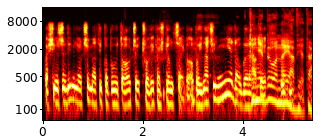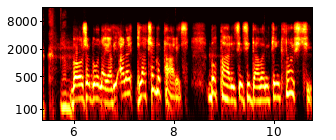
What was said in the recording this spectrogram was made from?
właśnie żywymi oczyma, tylko były to oczy człowieka śpiącego, bo inaczej nie dałby To rady. nie było na jawie, tak. No. Bo że było na jawie, ale dlaczego Parys? Bo Parys jest ideałem piękności,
